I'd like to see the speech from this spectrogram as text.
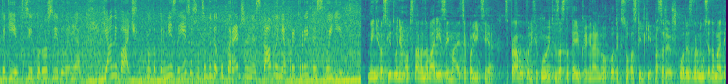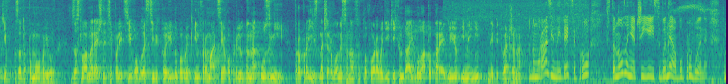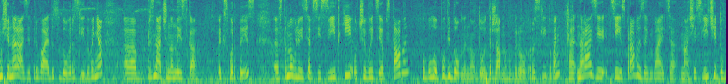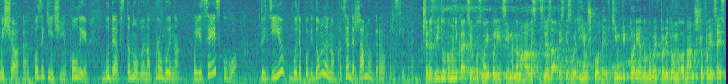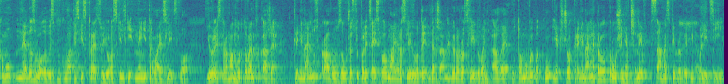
тоді в цих розслідуваннях я не бачу. Ну тобто мені здається, що це буде упереджене ставлення прикрити своїх. Нині розслідуванням обставин аварії займається поліція. Справу кваліфікують за статтею кримінального кодексу, оскільки пасажир шкоди звернувся до медиків за допомогою. За словами речниці поліції області Вікторії Дубовик, інформація оприлюднена у змі про проїзд на червоний сигнал світлофора водійки Hyundai була попередньою і нині не підтверджена. В одному разі не йдеться про встановлення чиєїсь вини або провини, тому що наразі триває досудове розслідування, е, призначена низка експертиз, е, встановлюються всі свідки, очевидці обставин. Було повідомлено до державного бюро розслідувань. Е, Наразі цією справою займаються наші слідчі, тому що е, по закінченню, коли буде встановлена провина поліцейського, тоді буде повідомлено про це державного бюро розслідувань. Через відділ комунікації обласної поліції ми намагались зв'язатись із водієм шкоди. Втім, Вікторія Дубовик повідомила нам, що поліцейському не дозволили спілкуватись із пресою, оскільки нині триває слідство. Юрист Роман Гуртовенко каже. Кримінальну справу за участю поліцейського має розслідувати Державне бюро розслідувань, але у тому випадку, якщо кримінальне правопорушення вчинив саме співробітник поліції.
